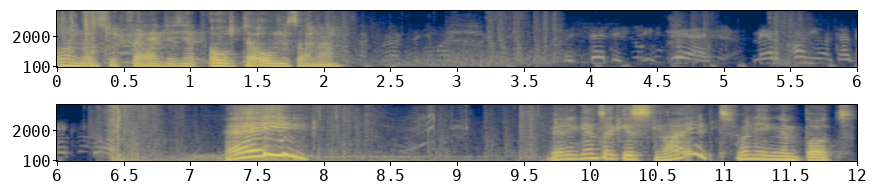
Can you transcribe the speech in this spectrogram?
Oh, noch so vereimt. Ich hab. Oh, da oben ist einer. Bestätigt, ich sehe es. Mehr Conny unterwegs zu euch. Hey! Wer die ganze Zeit gesniped von irgendeinem Bot?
